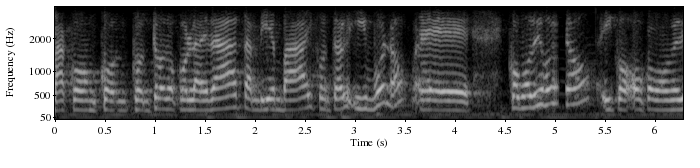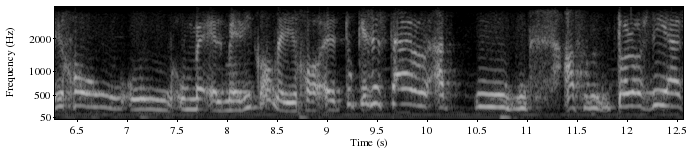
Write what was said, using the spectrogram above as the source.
Va con, con, con todo, con la edad también va y con tal. Y bueno, eh, como digo yo, y co- o como me dijo un, un- un me- el médico, me dijo, eh, ¿tú quieres estar a- mm, a- todos los días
